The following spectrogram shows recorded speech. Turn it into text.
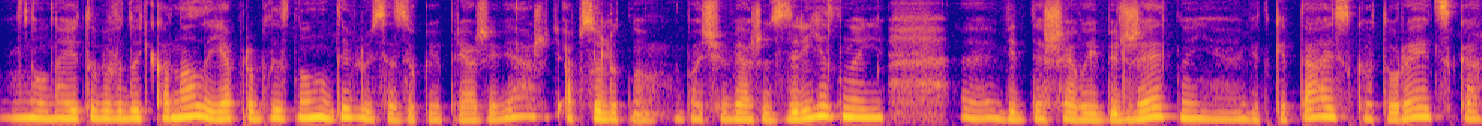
ну, на Ютубі ведуть канали, я приблизно ну, дивлюся, з якої пряжі в'яжуть. Абсолютно бачу, в'яжуть з різної, е, від дешевої бюджетної, від китайської, турецька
